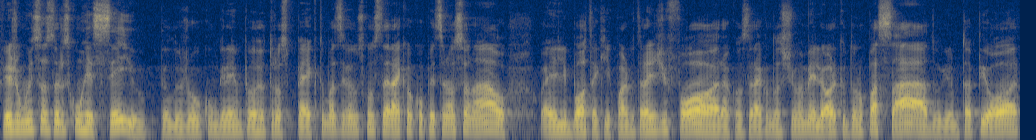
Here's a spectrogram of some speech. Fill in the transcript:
Vejo muitos torcedores com receio pelo jogo com o Grêmio, pelo retrospecto, mas devemos considerar que é uma competição nacional. Aí ele bota aqui com a arbitragem de fora, considerar que o nosso time é melhor que o do ano passado, o Grêmio tá pior.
